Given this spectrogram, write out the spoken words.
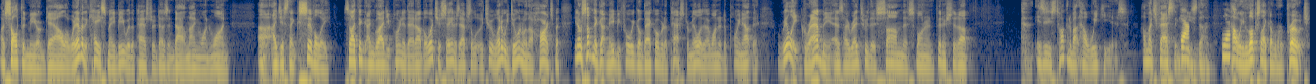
assaulted me or gal or whatever the case may be where the pastor doesn't dial 911. Uh, I just think civilly. So I think I'm glad you pointed that out. But what you're saying is absolutely true. What are we doing with our hearts? But you know, something that got me before we go back over to Pastor Miller that I wanted to point out that really grabbed me as I read through this psalm this morning and finished it up is he's talking about how weak he is, how much fasting Yeah. he's done, Yeah. how he looks like a reproach.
